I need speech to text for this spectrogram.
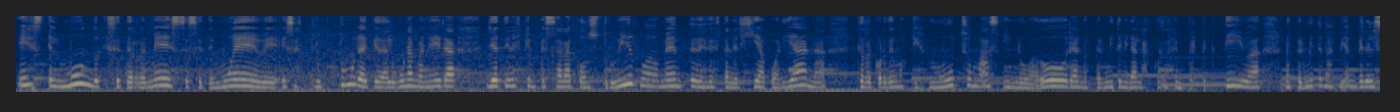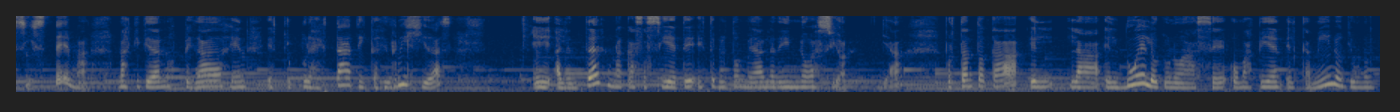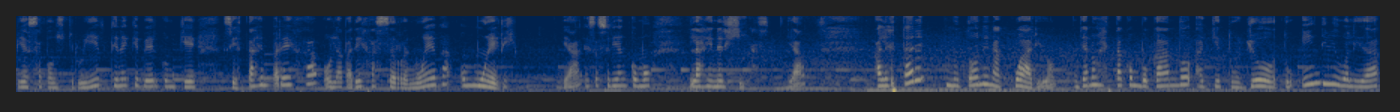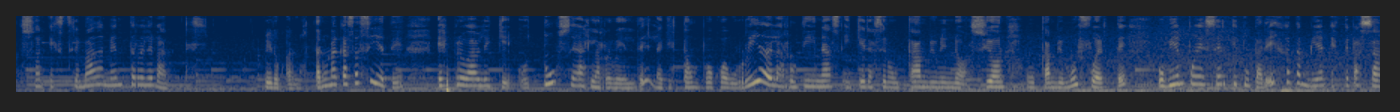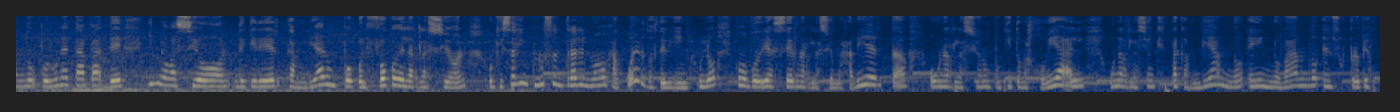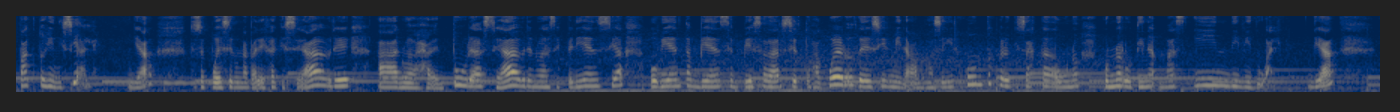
es el mundo que se te remece, se te mueve, esa estructura que de alguna manera ya tienes que empezar a construir nuevamente desde esta energía acuariana que recordemos que es mucho más innovadora, nos permite mirar las cosas en perspectiva, nos permite más bien ver el sistema, más que quedarnos pegadas en estructuras estáticas y rígidas. Eh, al entrar en una casa 7, este Plutón me habla de innovación, Por tanto, acá el, el, duelo que uno hace, o más bien el camino que uno empieza a construir, tiene que ver con que si estás en pareja o la pareja se renueva o muere. ¿ya? Esas serían como las energías. ¿ya? Al estar Plutón en Acuario, ya nos está convocando a que tu yo, tu individualidad son extremadamente relevantes pero al mostrar una casa 7 es probable que o tú seas la rebelde, la que está un poco aburrida de las rutinas y quiere hacer un cambio, una innovación, un cambio muy fuerte, o bien puede ser que tu pareja también esté pasando por una etapa de innovación, de querer cambiar un poco el foco de la relación o quizás incluso entrar en nuevos acuerdos de vínculo, como podría ser una relación más abierta o una relación un poquito más jovial, una relación que está cambiando e innovando en sus propios pactos iniciales. ¿ya? Entonces puede ser una pareja que se abre a nuevas aventuras, se abre nuevas experiencias, o bien también se empieza a dar ciertos acuerdos de decir, mira, vamos a seguir juntos, pero quizás cada uno con una rutina más individual, ¿ya?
